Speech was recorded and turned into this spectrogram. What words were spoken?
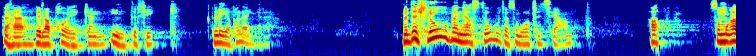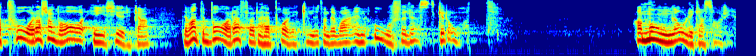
den här lilla pojken inte fick leva längre. Men det slog mig när jag stod där som officiant att så många tårar som var i kyrkan, det var inte bara för den här pojken utan det var en oförlöst gråt. Av många olika sorger.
